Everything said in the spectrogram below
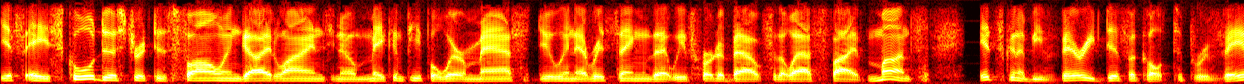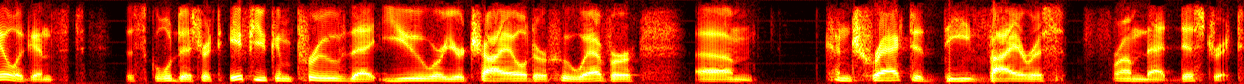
if a school district is following guidelines, you know, making people wear masks, doing everything that we've heard about for the last five months, it's going to be very difficult to prevail against the school district if you can prove that you or your child or whoever um, contracted the virus from that district.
